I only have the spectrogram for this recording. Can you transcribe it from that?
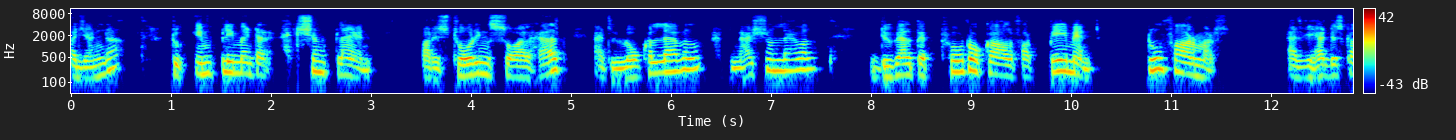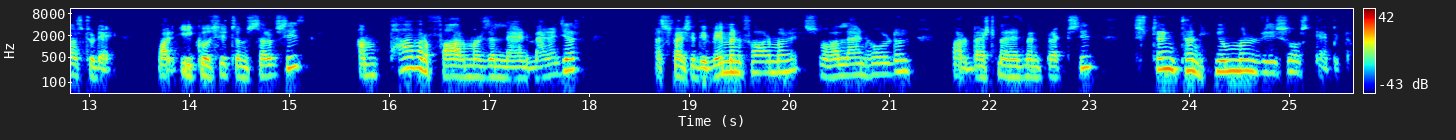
agenda, to implement an action plan for restoring soil health at local level, at national level, develop a protocol for payment to farmers, as we had discussed today, for ecosystem services, empower farmers and land managers especially the women farmers, small landholders, for best management practices, strengthen human resource capital,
